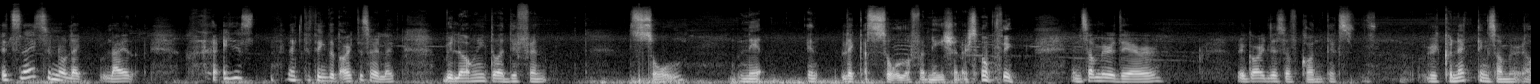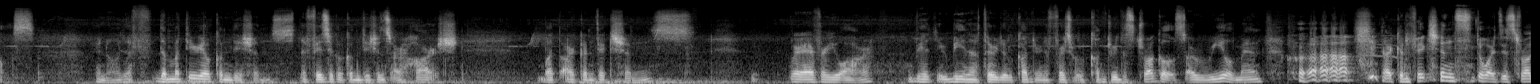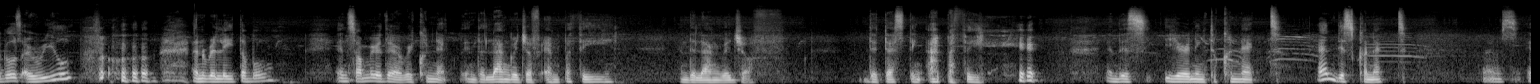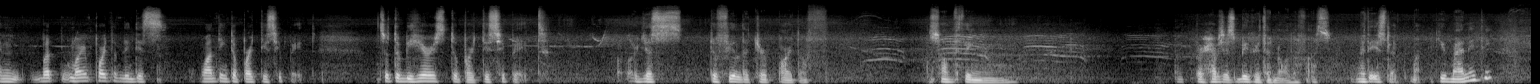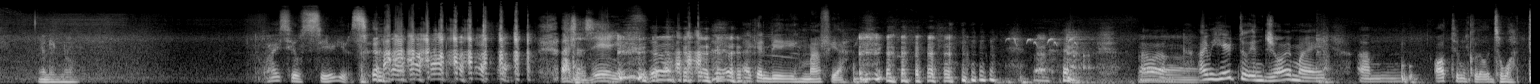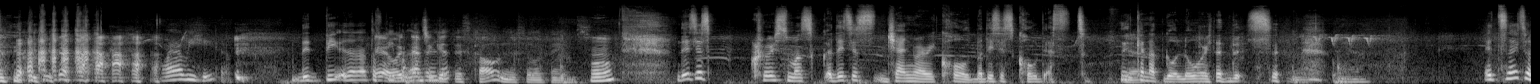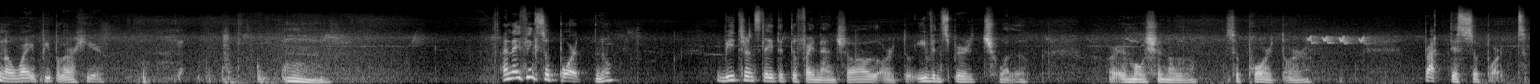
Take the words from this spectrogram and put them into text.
It's nice to know like like I just like to think that artists are like belonging to a different soul, na- in like a soul of a nation or something, and somewhere there, regardless of context, we're connecting somewhere else. You know, the, the material conditions, the physical conditions are harsh, but our convictions, wherever you are, be it you be in a third world country, in a first world country, the struggles are real, man. our convictions towards the struggles are real and relatable. And somewhere there, we connect in the language of empathy, in the language of detesting apathy, and this yearning to connect and disconnect. And but more importantly, this wanting to participate. So to be here is to participate, or just to feel that you're part of something that perhaps is bigger than all of us. Maybe it's like humanity. I don't know. Why so serious? That's so serious. I can be mafia. Oh, I'm here to enjoy my um, autumn clothes. What? Why are we here? Did pe- a lot of Yeah, people we'd never answer get that? this cold in the Philippines. Hmm? This is Christmas. This is January cold, but this is coldest. It cannot go lower than this. Yeah. It's nice to know why people are here. Mm. And I think support, no? Be translated to financial or to even spiritual or emotional support or practice support.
